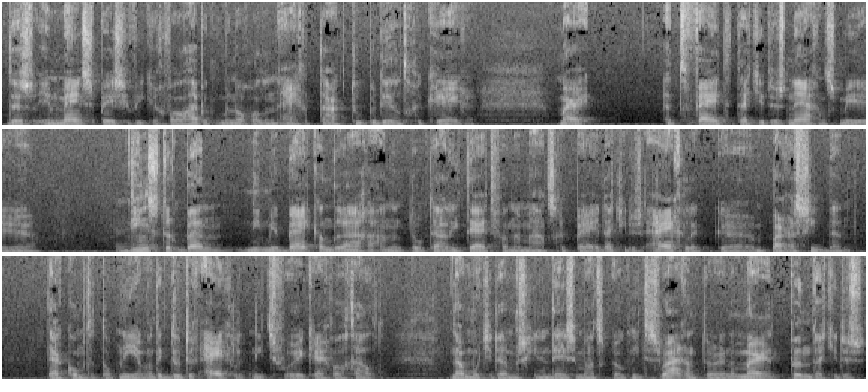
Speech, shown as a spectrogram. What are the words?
Dus in mijn specifieke geval heb ik me nog wel een eigen taak toebedeeld gekregen. Maar het feit dat je dus nergens meer uh, dienstig bent... niet meer bij kan dragen aan een totaliteit van de maatschappij... dat je dus eigenlijk uh, een parasiet bent, daar komt het op neer. Want ik doe er eigenlijk niets voor, ik krijg wel geld. Nou moet je daar misschien in deze maatschappij ook niet te zwaar aan turnen. Maar het punt dat je dus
